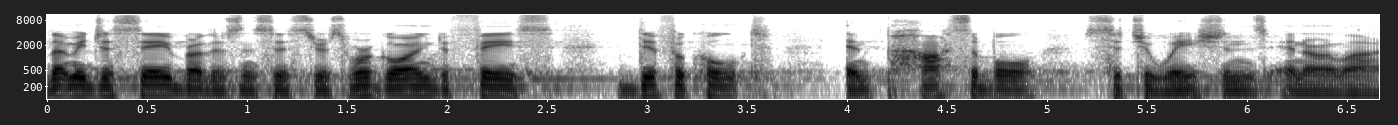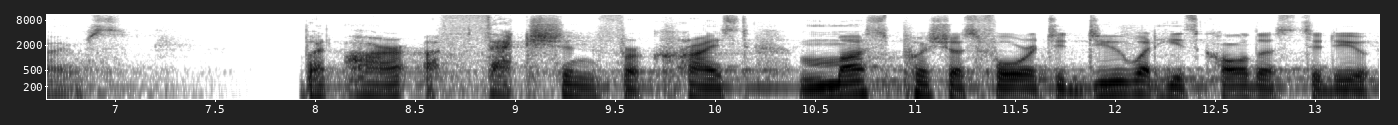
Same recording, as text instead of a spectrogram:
Let me just say, brothers and sisters, we're going to face difficult, impossible situations in our lives. But our affection for Christ must push us forward to do what He's called us to do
